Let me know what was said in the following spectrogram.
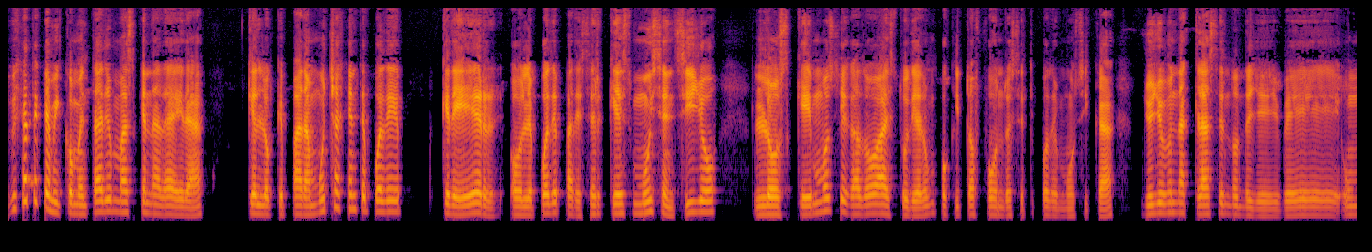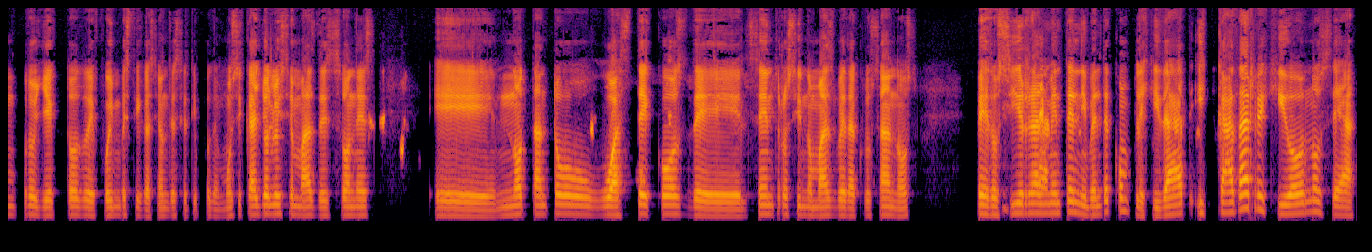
fíjate que mi comentario más que nada era que lo que para mucha gente puede creer o le puede parecer que es muy sencillo, los que hemos llegado a estudiar un poquito a fondo ese tipo de música, yo llevé una clase en donde llevé un proyecto de fue investigación de ese tipo de música, yo lo hice más de sones eh, no tanto huastecos del centro, sino más veracruzanos, pero sí realmente el nivel de complejidad y cada región, o sea,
